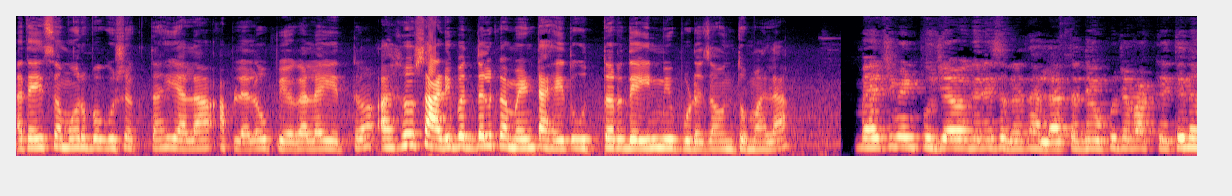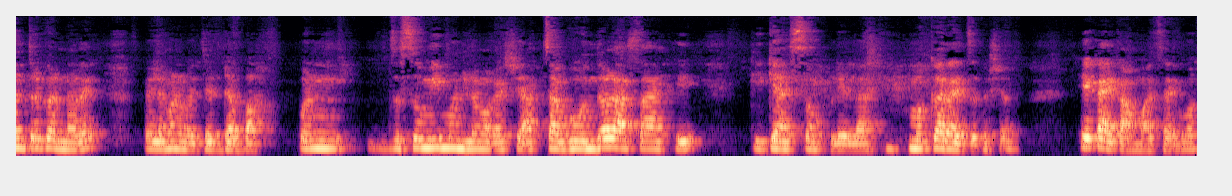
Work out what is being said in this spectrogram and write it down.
आता हे समोर बघू शकता याला आपल्याला उपयोगाला येतं. असं साडीबद्दल कमेंट आहेत उत्तर देईन मी पुढे जाऊन तुम्हाला. मॅनेजमेंट पूजा वगैरे सगळं झालं. आता देवपूजा वाक्य ते नंतर करणार आहे. पहिला बनवायचा डबा. पण जसं मी म्हणलं मगाशी आजचा गोंधळ असा आहे की गॅस संपलेला आहे. मग करायचं कशा हे काय कामाचं आहे मग?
